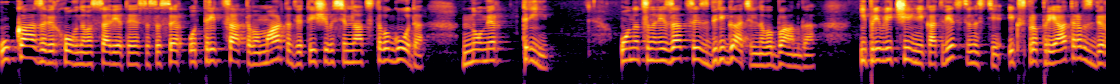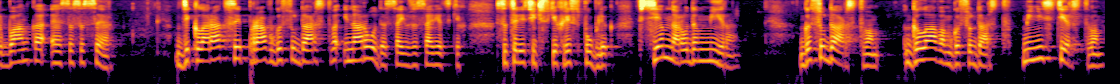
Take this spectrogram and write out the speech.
Указа Верховного Совета СССР от 30 марта 2018 года номер 3 о национализации сберегательного банка и привлечении к ответственности экспроприаторов Сбербанка СССР. Декларации прав государства и народа Союза Советских Социалистических Республик всем народам мира – государствам, главам государств, министерствам,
